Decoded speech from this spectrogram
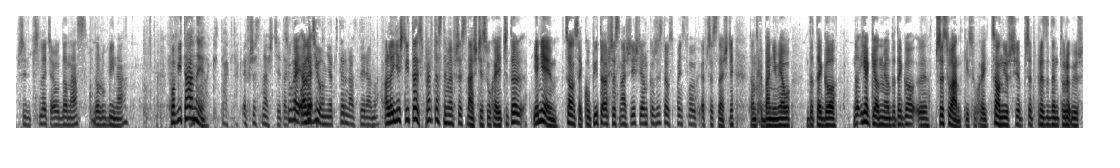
przy, przyleciał do nas, do Lublina. Powitany! Tak, tak, tak, F-16, tak. Słuchaj, ale- Obudziło mnie o 14 rano. Ale jeśli to jest prawda z tym F-16, słuchaj, czy to... Ja nie wiem, co on se kupił, to F-16. Jeśli on korzystał z państwowych F-16, to on chyba nie miał do tego... No jakie on miał do tego y, przesłanki, słuchaj? Co on już się przed prezydenturą już,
